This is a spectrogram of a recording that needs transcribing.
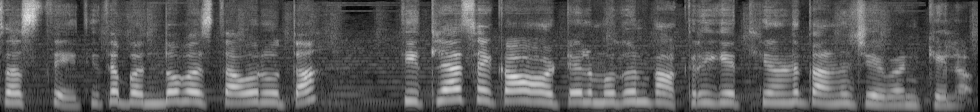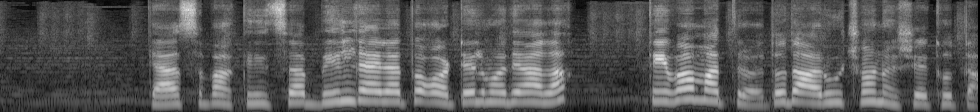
सस्ते तिथं बंदोबस्तावर होता. तिथल्याच एका हॉटेलमधून भाकरी घेतली आणि त्यानं जेवण केलं. त्याच भाकरीचं बिल द्यायला तो हॉटेलमध्ये आला. तेव्हा मात्र तो दारूच्या नशेत होता.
